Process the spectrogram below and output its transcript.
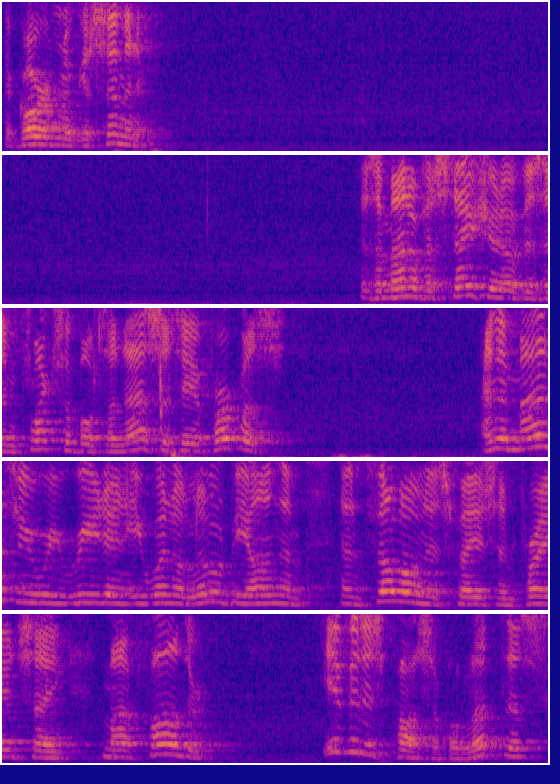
the Garden of Gethsemane. Is a manifestation of his inflexible tenacity of purpose. And in Matthew, we read, and he went a little beyond them and fell on his face and prayed, saying, My Father, if it is possible, let this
